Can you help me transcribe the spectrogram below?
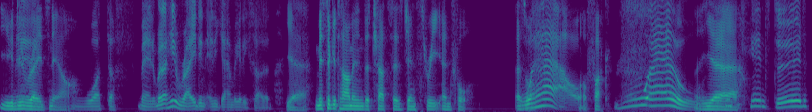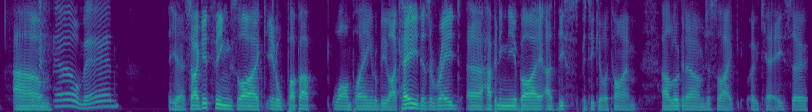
you can do raids now. What the f- man? When I hear raid in any game, I get excited. Yeah, Mr. Guitarman in the chat says Gen three and four as well. Wow, Oh fuck. wow, Yeah. Intense, dude. Um, what the hell, man? yeah, so I get things like it'll pop up while I'm playing. It'll be like, "Hey, there's a raid uh, happening nearby at this particular time." I look at it, I'm just like, "Okay." So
